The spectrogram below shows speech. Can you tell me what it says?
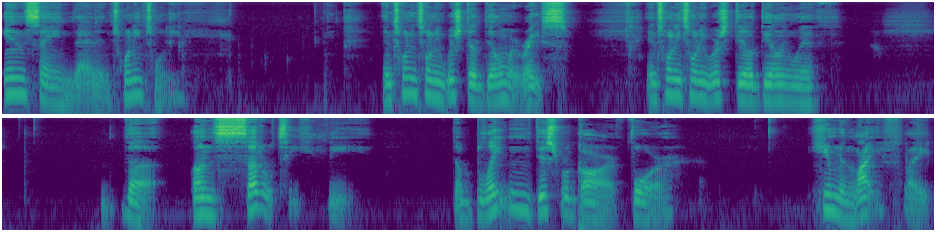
insane that in 2020, in 2020, we're still dealing with race. In 2020, we're still dealing with the unsubtlety, the the blatant disregard for human life. Like,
